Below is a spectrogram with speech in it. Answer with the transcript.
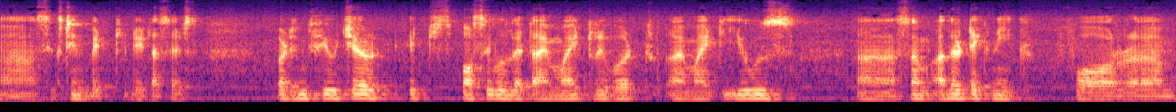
16-bit uh, data sets but in future it's possible that I might revert I might use uh, some other technique for um,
